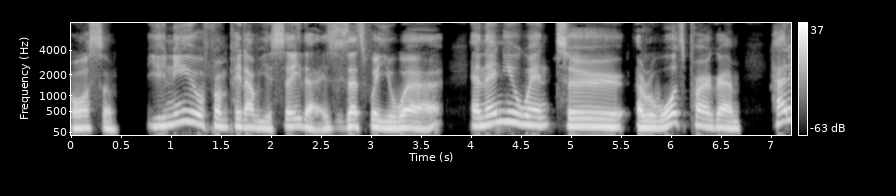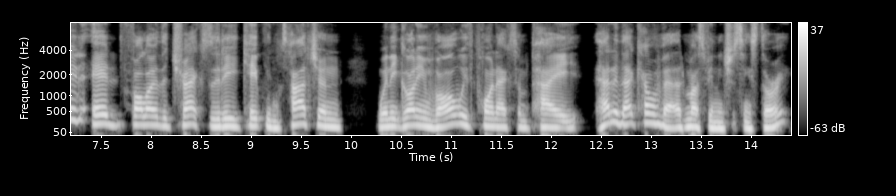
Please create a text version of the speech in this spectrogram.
Awesome you knew you were from PwC days, that's where you were. And then you went to a rewards program. How did Ed follow the tracks? Did he keep in touch? And when he got involved with Point and Pay, how did that come about? It must be an interesting story.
